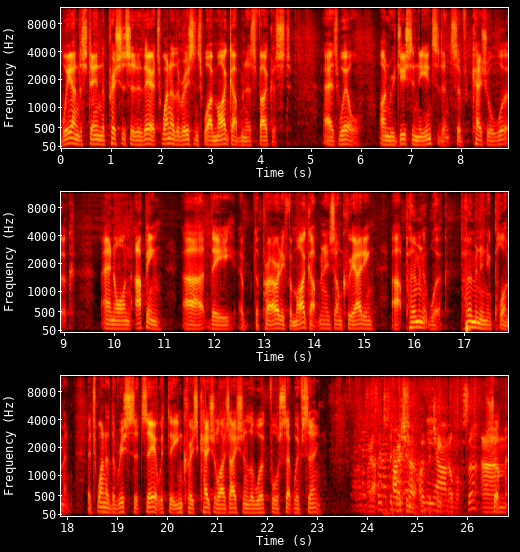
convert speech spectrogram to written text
we understand the pressures that are there. It's one of the reasons why my government is focused as well on reducing the incidence of casual work and on upping uh, the, uh, the priority for my government is on creating uh, permanent work, permanent employment. It's one of the risks that's there with the increased casualisation of the workforce that we've seen. So just a question Minister, of on the the, Chief um, Health Officer. Um,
